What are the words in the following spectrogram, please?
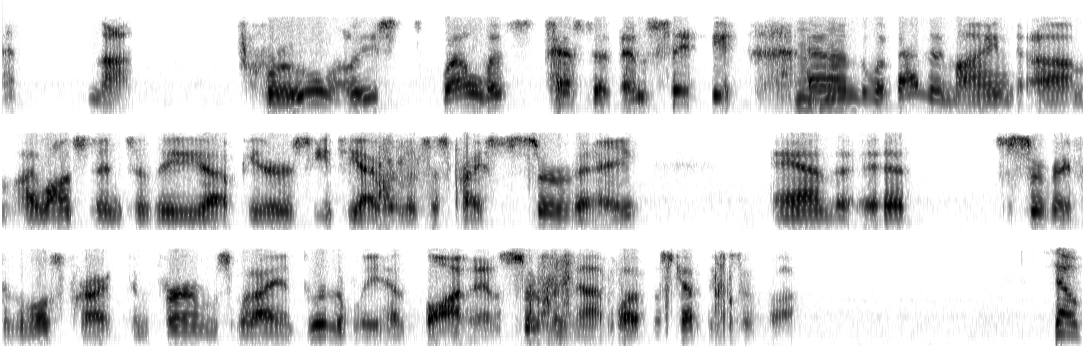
that's not true. At least, well, let's test it and see. Mm-hmm. And with that in mind, um, I launched into the uh, Peters ETI Religious Crisis Survey and it survey for the most part confirms what I intuitively had thought, and certainly not what the skeptics have thought. So,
